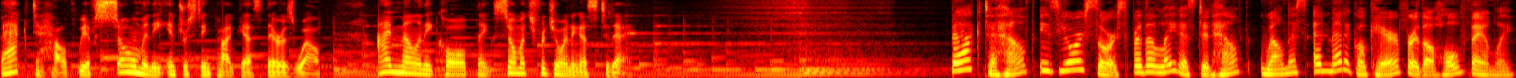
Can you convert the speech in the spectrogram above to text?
Back to Health. We have so many interesting podcasts there as well. I'm Melanie Cole. Thanks so much for joining us today. Back to Health is your source for the latest in health, wellness, and medical care for the whole family.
